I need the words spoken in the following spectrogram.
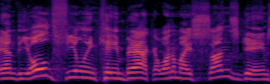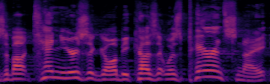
And the old feeling came back at one of my son's games about 10 years ago because it was parents' night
